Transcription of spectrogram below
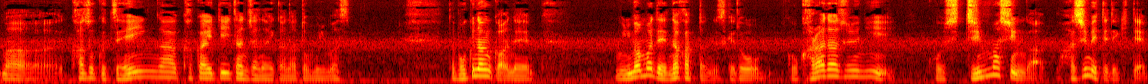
まあ、家族全員が抱えていたんじゃないかなと思います。で僕なんかはね、もう今までなかったんですけど、こう体中にこうジンマシンが初めてできて、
